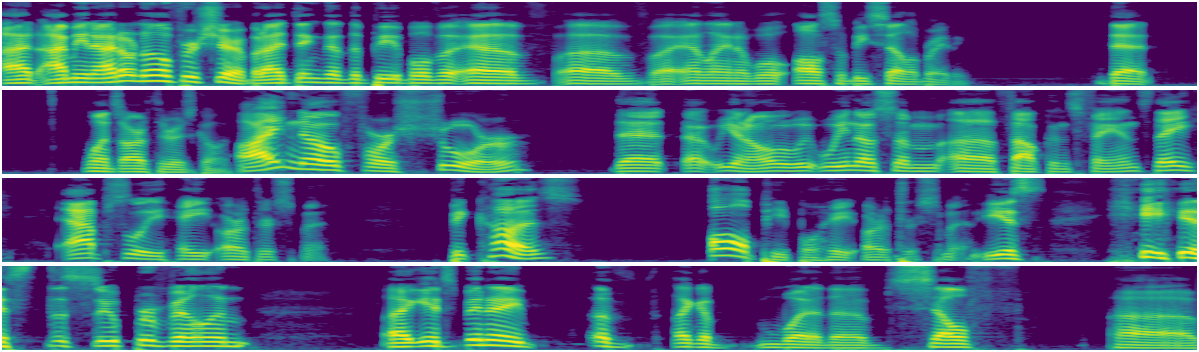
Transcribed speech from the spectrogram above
I, I mean, I don't know for sure, but I think that the people of of, of uh, Atlanta will also be celebrating that once Arthur is gone. I know for sure that uh, you know we, we know some uh, Falcons fans. They absolutely hate Arthur Smith because all people hate Arthur Smith. He is he is the supervillain. Like it's been a, a like a what are the self uh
